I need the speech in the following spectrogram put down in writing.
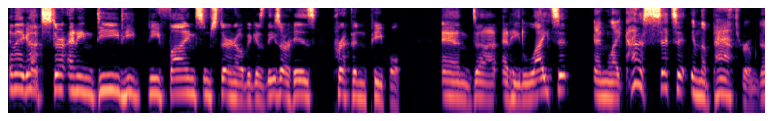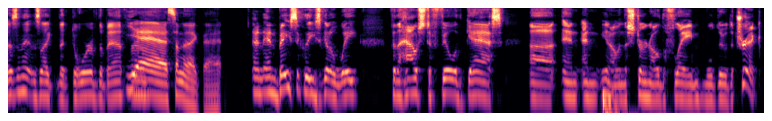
and they got Sterno. And indeed, he he finds some Sterno because these are his prepping people. And uh, and he lights it and like kind of sets it in the bathroom, doesn't it? It's like the door of the bathroom yeah, something like that. and and basically he's gonna wait for the house to fill with gas uh and and you know in the sterno the flame will do the trick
